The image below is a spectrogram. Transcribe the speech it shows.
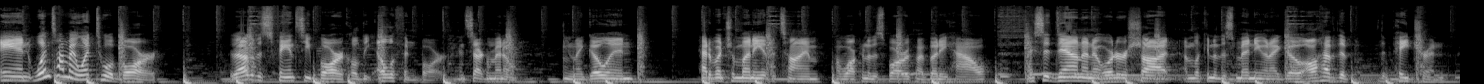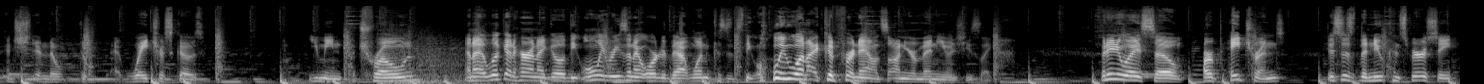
And one time I went to a bar, out of this fancy bar called the Elephant Bar in Sacramento. And I go in, had a bunch of money at the time. I walk into this bar with my buddy Hal. I sit down and I order a shot. I'm looking at this menu and I go, I'll have the, the patron. And, she, and the, the waitress goes, You mean Patron? And I look at her and I go, The only reason I ordered that one, because it's the only one I could pronounce on your menu. And she's like, But anyway, so our patrons, this is the new conspiracy.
